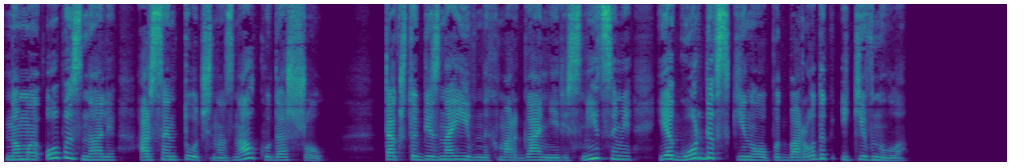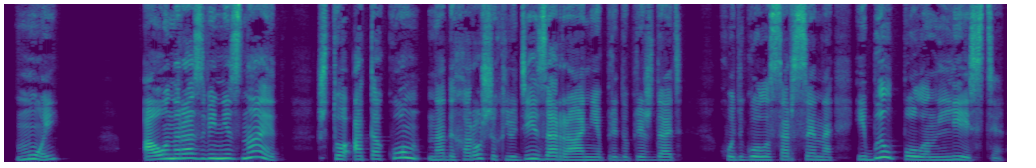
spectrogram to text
но мы оба знали, Арсен точно знал, куда шел так что без наивных морганий ресницами я гордо вскинула подбородок и кивнула. «Мой. А он разве не знает, что о таком надо хороших людей заранее предупреждать?» Хоть голос Арсена и был полон лести,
